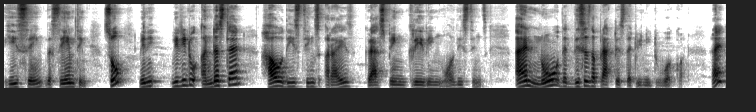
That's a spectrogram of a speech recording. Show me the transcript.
he is saying the same thing. So we need, we need to understand how these things arise, grasping, craving, all these things, and know that this is the practice that we need to work on. Right?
